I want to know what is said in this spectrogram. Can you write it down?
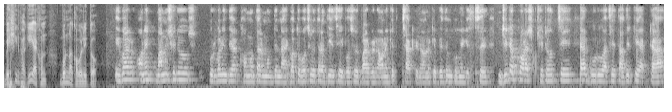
বেশিরভাগই এখন বন্যা কবলিত। এবার অনেক মানুষেরও কোরবানি দেওয়ার ক্ষমতার মধ্যে নাই। গত বছরে তারা দিয়েছে, এই বছরে পারবে না। অনেকে চাকরি না অনেকে বেতন কমে গেছে। যেটা করা, সেটা হচ্ছে, যার গরু আছে, তাদেরকে একটা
